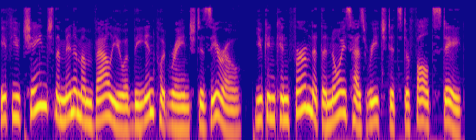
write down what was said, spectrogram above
If you change the minimum value of the input range to zero, you can confirm that the noise has reached its default state.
